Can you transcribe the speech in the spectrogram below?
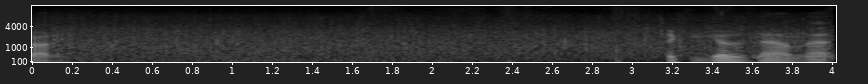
Got it. think it goes down that.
